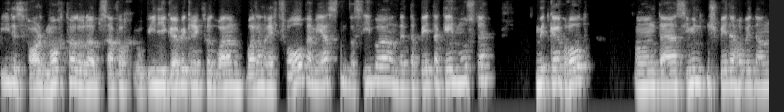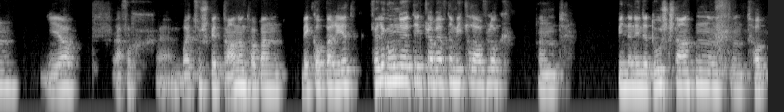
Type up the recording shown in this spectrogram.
ich das faul gemacht habe oder ob es einfach, ob ich die Gelbe gekriegt habe, war dann, war dann recht froh beim ersten, dass ich war und nicht der Peter gehen musste mit Gelb-Rot. Und äh, sieben Minuten später habe ich dann, ja, einfach, äh, war zu spät dran und habe ihn wegoperiert. Völlig unnötig, glaube ich, auf der Mittelauflage. Und bin dann in der Dusche gestanden und, und habe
